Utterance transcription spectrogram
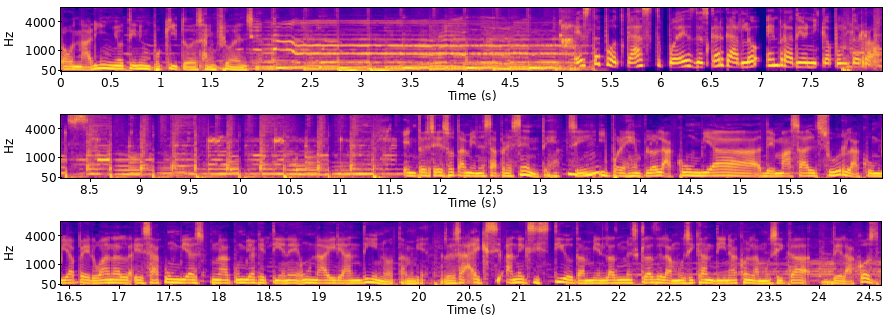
o Nariño tiene un poquito de esa influencia. Este podcast puedes descargarlo en radionica.rocks entonces eso también está presente, ¿sí? Y por ejemplo la cumbia de más al sur, la cumbia peruana, esa cumbia es una cumbia que tiene un aire andino también. Entonces han existido también las mezclas de la música andina con la música de la costa.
